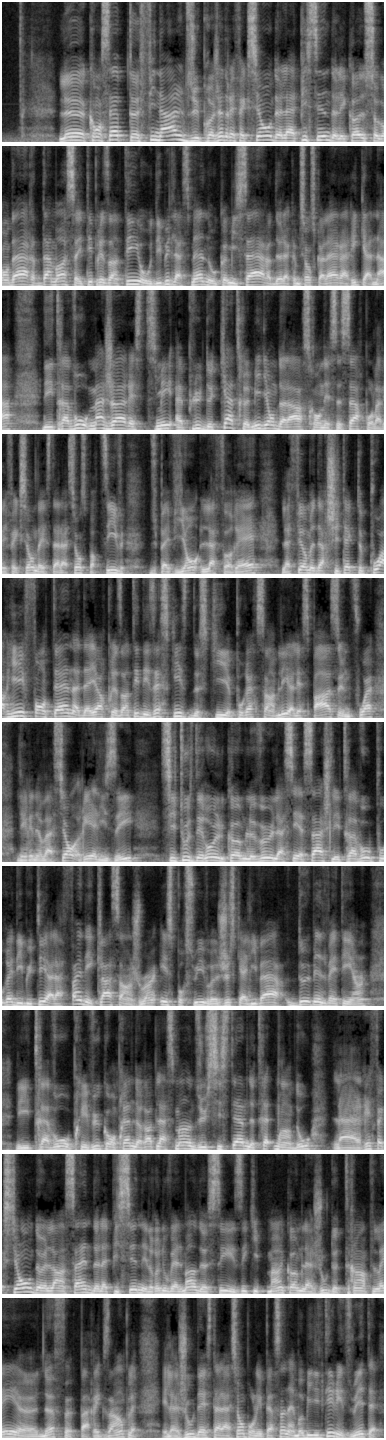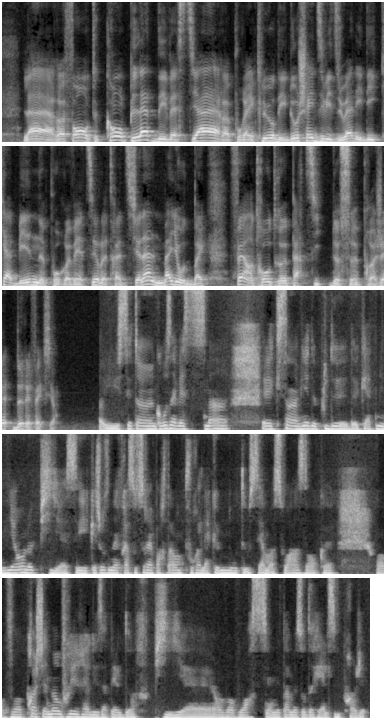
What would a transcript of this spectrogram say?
Le concept final du projet de réfection de la piscine de l'école secondaire d'Amos a été présenté au début de la semaine au commissaire de la commission scolaire à Ricana. Des travaux majeurs estimés à plus de 4 millions de dollars seront nécessaires pour la réfection de l'installation sportive du pavillon La Forêt. La firme d'architectes Poirier Fontaine a d'ailleurs présenté des esquisses de ce qui pourrait ressembler à l'espace une fois les rénovations réalisées. Si tout se déroule comme le veut la CSH, les travaux pourraient débuter à la fin des classes en juin et se poursuivre jusqu'à l'hiver 2021. Les travaux prévus comprennent le remplacement du système de traitement d'eau, la réfection de l'enceinte de la piscine et le renouvellement de ses équipements comme l'ajout de tremplins euh, neufs par exemple et l'ajout d'installations pour les personnes à mobilité réduite, la refonte complète des vestiaires pour inclure des douches individuelles et des cabines pour revêtir le traditionnel maillot de bain fait entre autres partie de ce projet de réflexion. C'est un gros investissement euh, qui s'en vient de plus de, 4 millions, puis euh, c'est quelque chose d'une infrastructure importante pour la communauté aussi à Mossoise. Donc, euh, on va prochainement ouvrir les appels d'offres, puis on va voir si on est en mesure de réaliser le projet.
